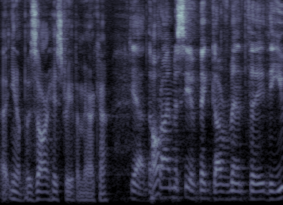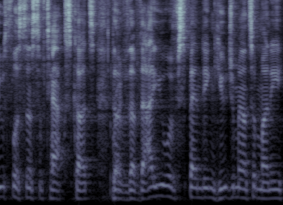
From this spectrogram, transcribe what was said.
uh, you know, bizarre history of America. Yeah, the All- primacy of big government, the, the uselessness of tax cuts, the, the value of spending huge amounts of money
